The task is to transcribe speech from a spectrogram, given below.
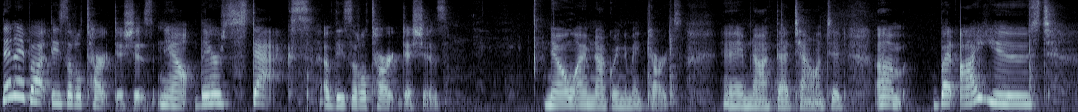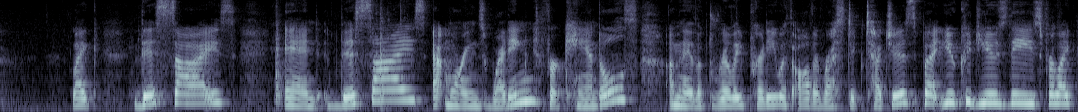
Then I bought these little tart dishes. Now there's stacks of these little tart dishes. No, I'm not going to make tarts. I'm not that talented. Um, but I used like this size and this size at Maureen's wedding for candles. I mean, they looked really pretty with all the rustic touches, but you could use these for like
